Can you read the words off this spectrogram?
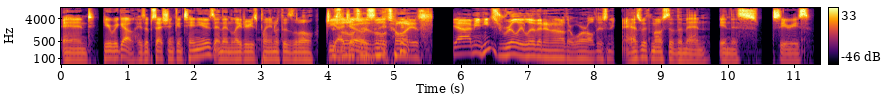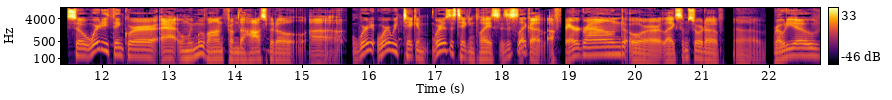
And here we go. His obsession continues, and then later he's playing with his little GI Joes. his little toys. Yeah, I mean, he's really living in another world, isn't he? as with most of the men in this series. So, where do you think we're at when we move on from the hospital? Uh, where where are we taking? Where is this taking place? Is this like a, a fairground or like some sort of uh, rodeo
